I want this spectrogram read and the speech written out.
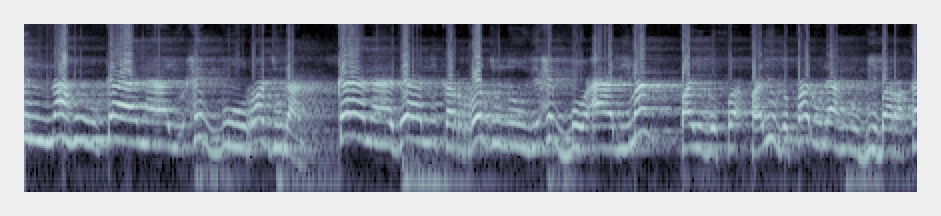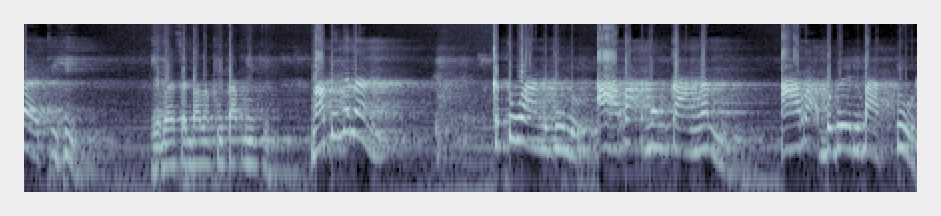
innahu kana yuhibbu rajulan kana dzalika ar-rajulu yuhibbu aliman fayughfaru lahu bi barakatihi. Ya bahasa dalam kitab niki. Nabi kenan ketua ni dulu. Arak mung kangen. Arak berduin batur.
